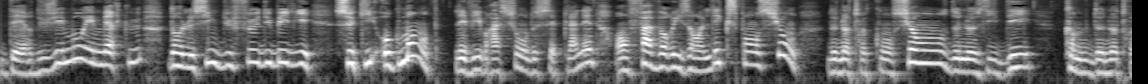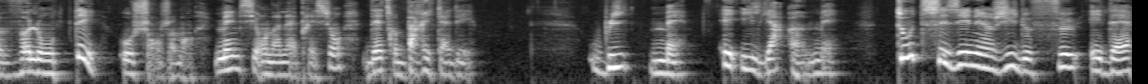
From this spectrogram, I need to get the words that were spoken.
d'air du Gémeaux et Mercure dans le signe du feu du Bélier, ce qui augmente les vibrations de ces planètes en favorisant l'expansion de notre conscience, de nos idées, comme de notre volonté au changement, même si on a l'impression d'être barricadé. Oui, mais, et il y a un mais toutes ces énergies de feu et d'air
